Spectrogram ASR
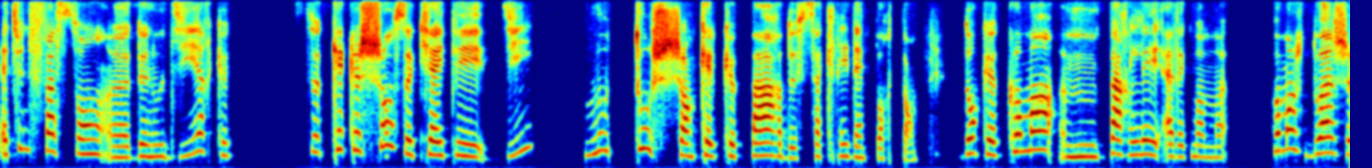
est une façon euh, de nous dire que quelque chose qui a été dit nous touche en quelque part de sacré, d'important. Donc, euh, comment hum, parler avec moi? Comment dois-je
